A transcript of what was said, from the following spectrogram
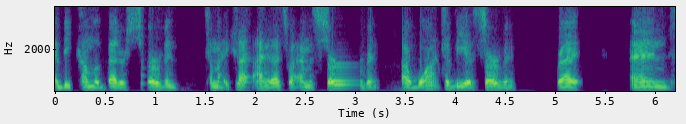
and become a better servant to my because that's why i'm a servant. I want to be a servant right? And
